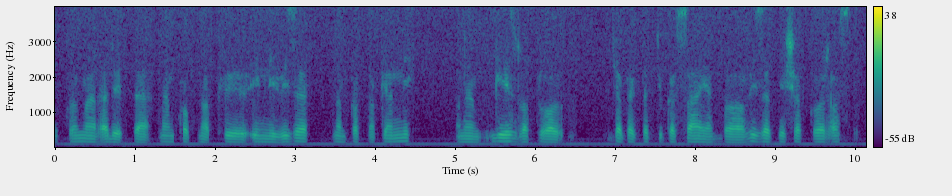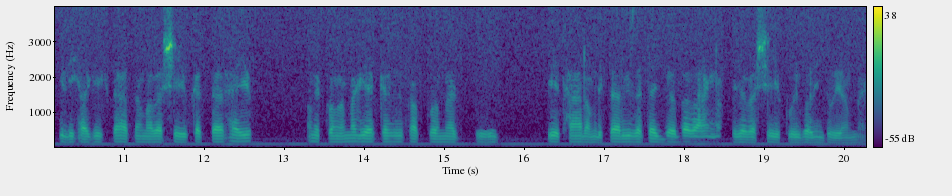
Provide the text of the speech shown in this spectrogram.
akkor már előtte nem kapnak inni vizet, nem kapnak enni, hanem gézlapról csepegtetjük a szájukba a vizet, és akkor azt kilihegik, tehát nem a veséjüket terheljük. Amikor már megérkezünk, akkor meg két-három liter vizet egyből bevágnak, hogy a veséjük újból induljon meg.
